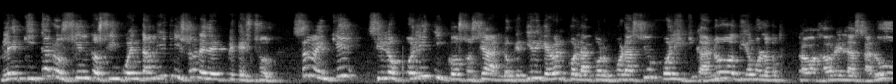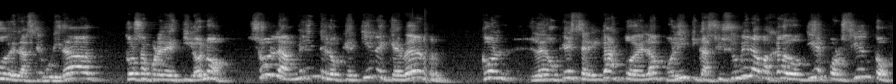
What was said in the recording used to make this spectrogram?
le quitaron 150 mil millones de pesos. ¿Saben qué? Si los políticos, o sea, lo que tiene que ver con la corporación política, no, digamos, los trabajadores de la salud, de la seguridad, cosas por el estilo, no. Solamente lo que tiene que ver con lo que es el gasto de la política. Si se hubiera bajado 10%,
